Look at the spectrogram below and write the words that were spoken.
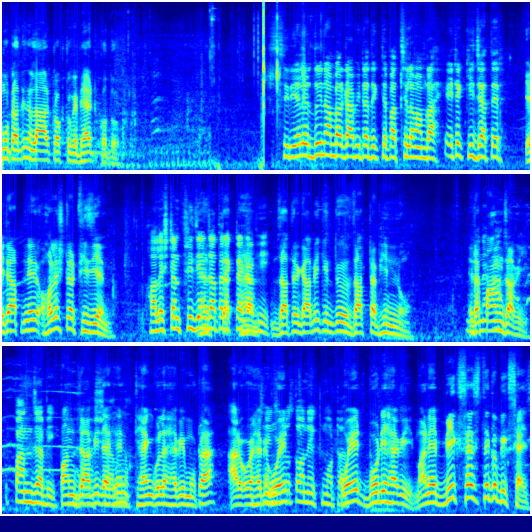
মোটা দেখেন লাল টকটকে ভ্যাট কত। সিরিয়ালের দুই নাম্বার গাভিটা দেখতে পাচ্ছিলাম আমরা। এটা কি জাতের? এটা আপনার হলেস্টার ফিজিয়াম হলস্টাইন ফ্রিজিয়ান জাতের একটা হ্যাঁ, গাভি। জাতের গাভি কিন্তু জাতটা ভিন্ন। এটা মানে পাঞ্জাবি। পাঞ্জাবি। পাঞ্জাবি দেখেন ঠ্যাংগুলো হেভি মোটা আর ও হেভি ওয়েট তো অনেক মোটা। ওয়েট বডি হেভি মানে বিগ সাইজ থেকে বিগ সাইজ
